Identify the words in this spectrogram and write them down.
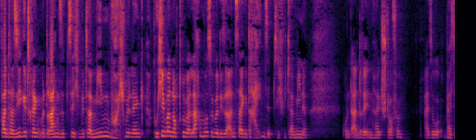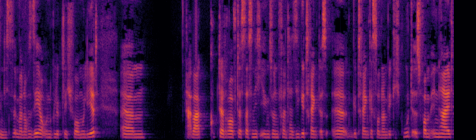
Fantasiegetränk mit 73 Vitaminen, wo ich mir denke, wo ich immer noch drüber lachen muss über diese Anzeige, 73 Vitamine und andere Inhaltsstoffe. Also, weiß ich nicht, das ist immer noch sehr unglücklich formuliert. Ähm, aber guckt darauf, dass das nicht irgend so ein Fantasiegetränk ist, äh, Getränk ist, sondern wirklich gut ist vom Inhalt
